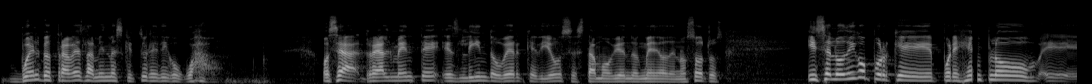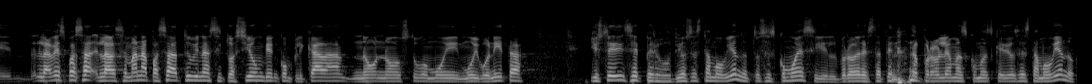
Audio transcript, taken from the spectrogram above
vuelve otra vez la misma escritura y digo, wow. O sea, realmente es lindo ver que Dios se está moviendo en medio de nosotros. Y se lo digo porque, por ejemplo, eh, la, vez pasada, la semana pasada tuve una situación bien complicada, no, no estuvo muy, muy bonita. Y usted dice, pero Dios está moviendo, entonces ¿cómo es? Si el brother está teniendo problemas, ¿cómo es que Dios está moviendo?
